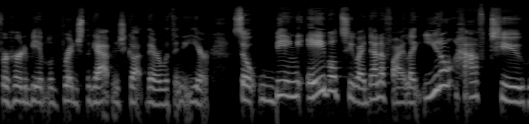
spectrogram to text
for her to be able to bridge the gap and she got there within a year. So being able to identify like you don't have to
